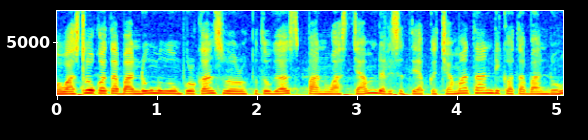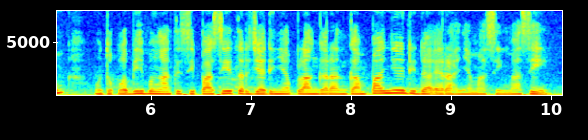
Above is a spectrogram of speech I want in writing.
Bawaslu Kota Bandung mengumpulkan seluruh petugas Panwascam dari setiap kecamatan di Kota Bandung untuk lebih mengantisipasi terjadinya pelanggaran kampanye di daerahnya masing-masing.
